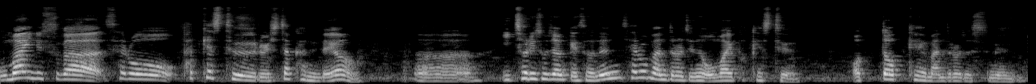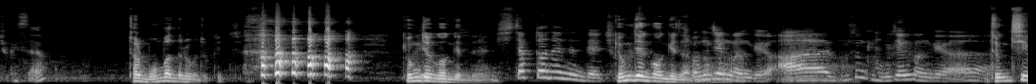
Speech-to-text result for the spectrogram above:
오마이뉴스가 새로 팟캐스트를 시작하는데요. 어, 이철희 소장께서는 새로 만들어지는 오마이 팟캐스트 어떻게 만들어졌으면 좋겠어요? 잘 못 만들면 좋겠지. 경쟁 관계인데. 시작도 안 했는데 저- 경쟁 관계잖아. 경쟁 관계요? 아 무슨 경쟁 관계야? 정치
